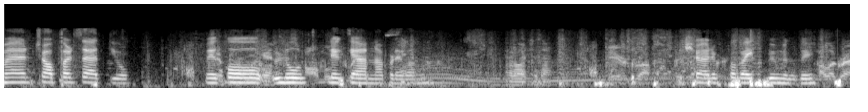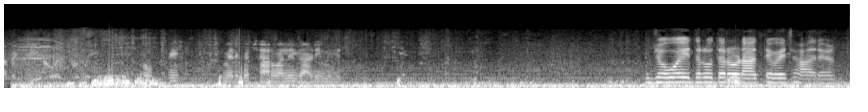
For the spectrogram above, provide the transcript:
मैं चॉपर से आती हूँ। मेरे को लूट लेके आना पड़ेगा शारिफ को बाइक भी मिल गई. ओके मेरे को चार वाली गाड़ी मिली। जो वो इधर उधर उड़ाते हुए जा रहे हैं।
